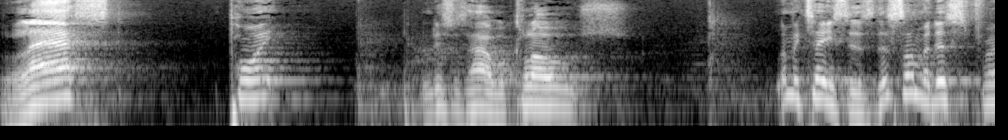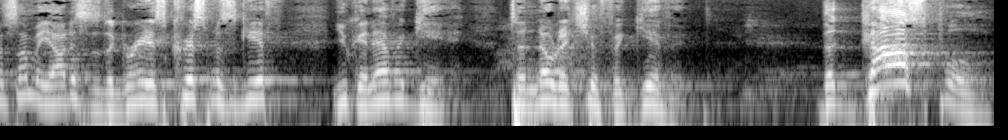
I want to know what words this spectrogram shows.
Last point, and this is how we'll close. Let me tell you this. This some of this for some of y'all. This is the greatest Christmas gift you can ever get to know that you're forgiven. The gospel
